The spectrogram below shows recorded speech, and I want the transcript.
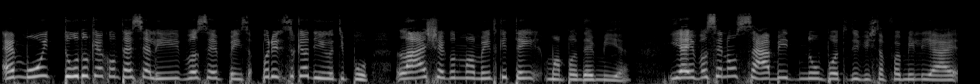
é muito tudo que acontece ali, você pensa. Por isso que eu digo, tipo, lá chega um momento que tem uma pandemia. E aí você não sabe, no ponto de vista familiar,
